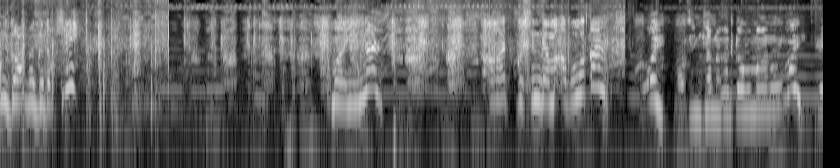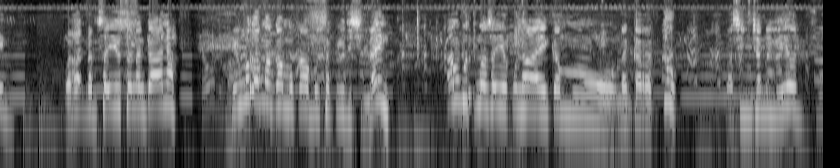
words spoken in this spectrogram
Manggana gadak sini. Mahinan. At ko sinda maabutan. Oy, asin ka na agad kang mga nungoy. Kay, barakad sa iyo sa nagana. Kay wala man kamo kabog sa finish line. Ambot man sa iyo kung hain ka mo nagkaradto. Pasensya na ngayon. So,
